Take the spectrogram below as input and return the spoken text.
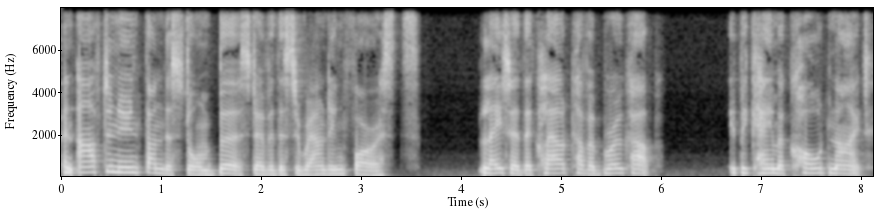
an afternoon thunderstorm burst over the surrounding forests. Later, the cloud cover broke up. It became a cold night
